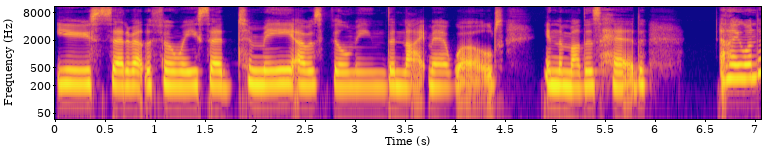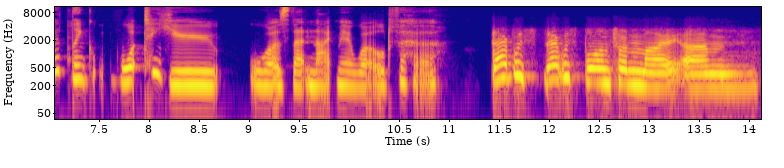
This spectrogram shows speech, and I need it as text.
you said about the film where you said, To me, I was filming the nightmare world in the mother's head. And I wondered, like, what to you was that nightmare world for her? That was that was born from my um,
